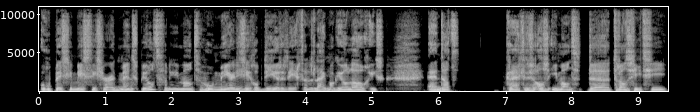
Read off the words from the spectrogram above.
hoe pessimistischer het mensbeeld van iemand, hoe meer die zich op dieren richt. En dat lijkt me ook heel logisch. En dat krijg je dus als iemand de transitie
